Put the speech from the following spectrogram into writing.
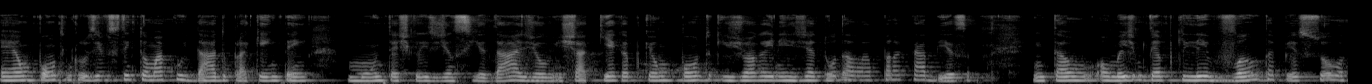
É um ponto, inclusive, você tem que tomar cuidado para quem tem muitas crises de ansiedade ou enxaqueca, porque é um ponto que joga a energia toda lá para a cabeça. Então, ao mesmo tempo que levanta a pessoa,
